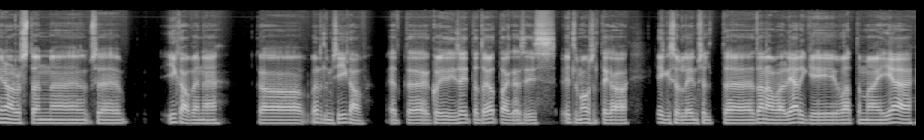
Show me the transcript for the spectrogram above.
minu arust on äh, see igavene ka võrdlemisi igav et äh, kui sõita Toyotaga, siis ütleme ausalt, ega keegi sulle ilmselt äh, tänaval järgi vaatama ei jää.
